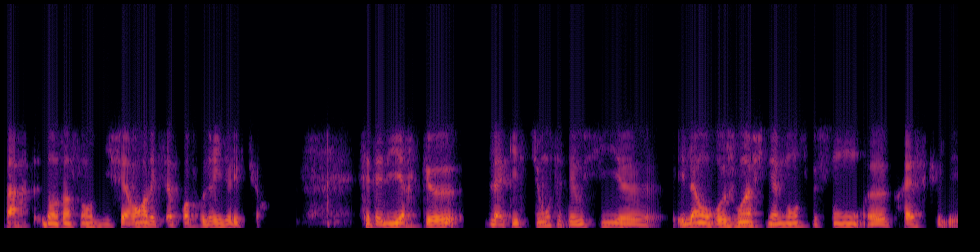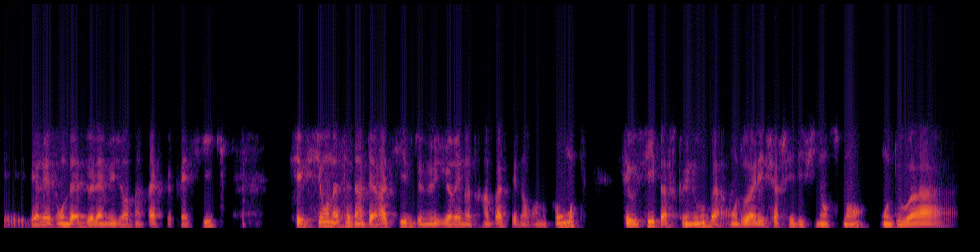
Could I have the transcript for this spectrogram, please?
parte dans un sens différent avec sa propre grille de lecture. C'est-à-dire que la question, c'était aussi, euh, et là on rejoint finalement ce que sont euh, presque les, les raisons d'être de la mesure d'impact classique, c'est que si on a cet impératif de mesurer notre impact et d'en rendre compte, c'est aussi parce que nous, bah, on doit aller chercher des financements, on doit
